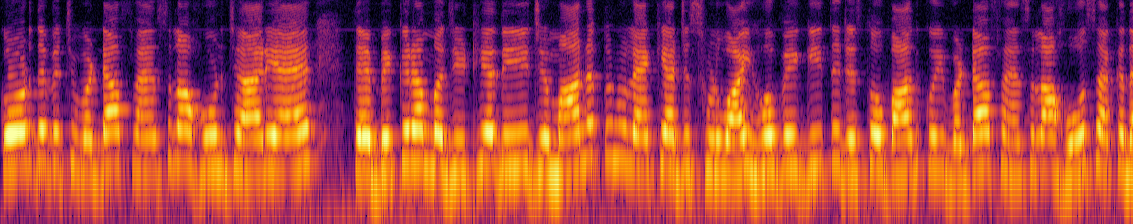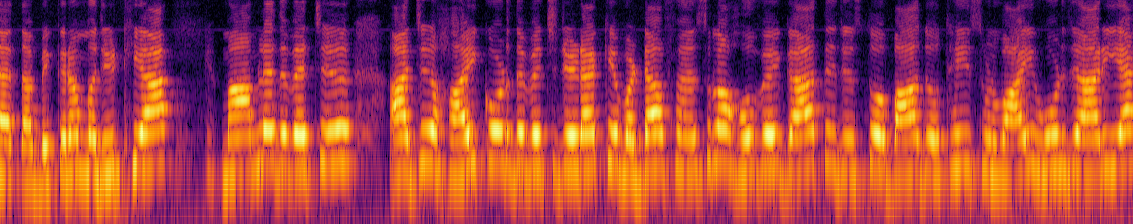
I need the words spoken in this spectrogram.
ਕੋਰਟ ਦੇ ਵਿੱਚ ਵੱਡਾ ਫੈਸਲਾ ਹੋਣ ਜਾ ਰਿਹਾ ਹੈ ਤੇ ਵਿਕਰਮ ਮਜੀਠੀਆ ਦੀ ਜ਼ਮਾਨਤ ਨੂੰ ਲੈ ਕੇ ਅੱਜ ਸੁਣਵਾਈ ਹੋਵੇਗੀ ਤੇ ਜਿਸ ਤੋਂ ਬਾਅਦ ਕੋਈ ਵੱਡਾ ਫੈਸਲਾ ਹੋ ਸਕਦਾ ਹੈ ਤਾਂ ਬਿਕਰਮ ਮਜੀਠੀਆ ਮਾਮਲੇ ਦੇ ਵਿੱਚ ਅੱਜ ਹਾਈ ਕੋਰਟ ਦੇ ਵਿੱਚ ਜਿਹੜਾ ਕਿ ਵੱਡਾ ਫੈਸਲਾ ਹੋਵੇਗਾ ਤੇ ਜਿਸ ਤੋਂ ਬਾਅਦ ਉੱਥੇ ਹੀ ਸੁਣਵਾਈ ਹੋਣ ਜਾ ਰਹੀ ਹੈ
